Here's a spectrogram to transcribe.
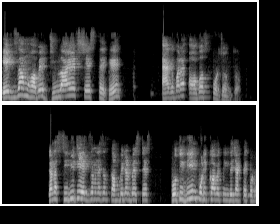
এক্সাম হবে জুলাইয়ের শেষ থেকে একবারে অগস্ট পর্যন্ত। কেন CBT examination computer base test প্রতিদিন পরীক্ষা হবে তিনটে চারটে করে।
